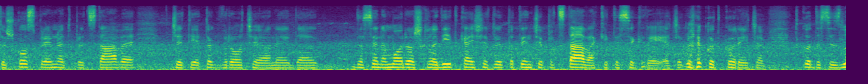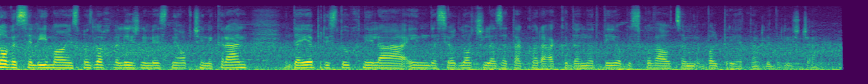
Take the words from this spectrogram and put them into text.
težko spremljati predstave, če ti je tako vroče, ne? da, da se ne moreš hladiti, kaj še potem, če predstava, ki te se greje, če lahko tako rečem. Tako da se zelo veselimo in smo zelo hvaležni mestni občini Kran, da je pristuhnila in da se je odločila za ta korak, da naredi obiskovalcem bolj prijetno gledališče.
